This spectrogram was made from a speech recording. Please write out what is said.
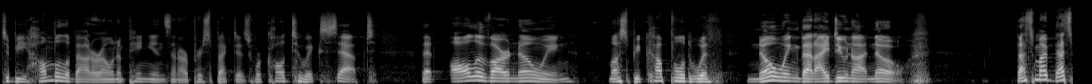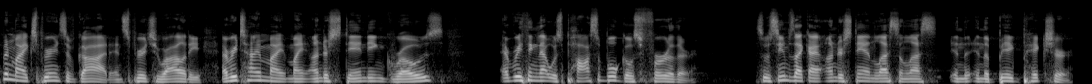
to be humble about our own opinions and our perspectives. We're called to accept that all of our knowing must be coupled with knowing that I do not know. That's, my, that's been my experience of God and spirituality. Every time my, my understanding grows, everything that was possible goes further. So it seems like I understand less and less in the, in the big picture.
